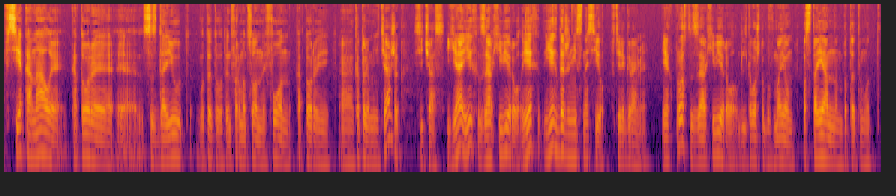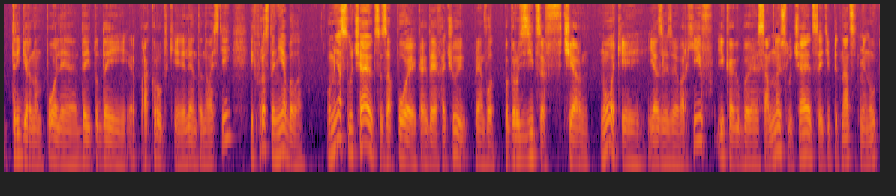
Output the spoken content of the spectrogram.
все каналы, которые э, создают вот этот вот информационный фон, который, э, который мне тяжек сейчас, я их заархивировал. Я их, я их даже не сносил в Телеграме. Я их просто заархивировал для того, чтобы в моем постоянном вот этом вот триггерном поле day-to-day прокрутки ленты новостей их просто не было. У меня случаются запои, когда я хочу прям вот погрузиться в чернь. Ну окей, я залезаю в архив, и как бы со мной случается эти 15 минут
